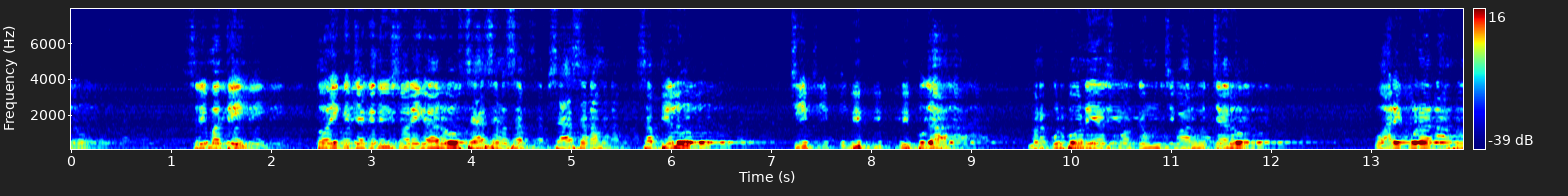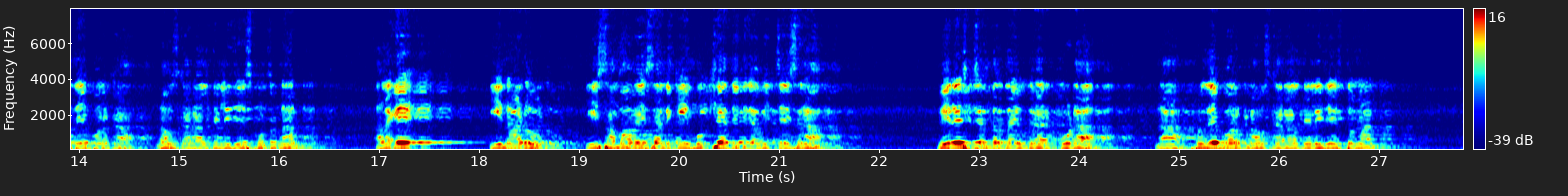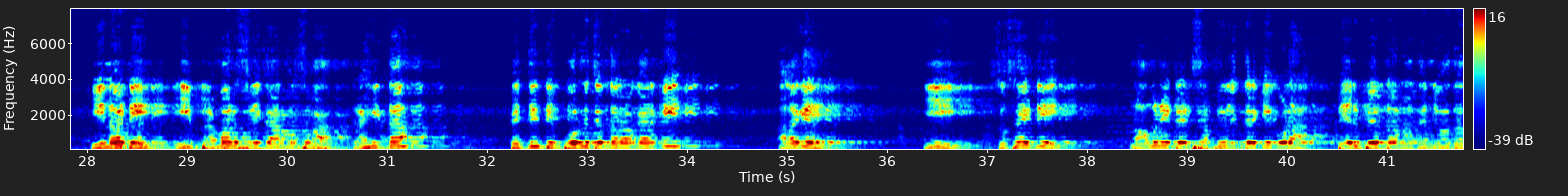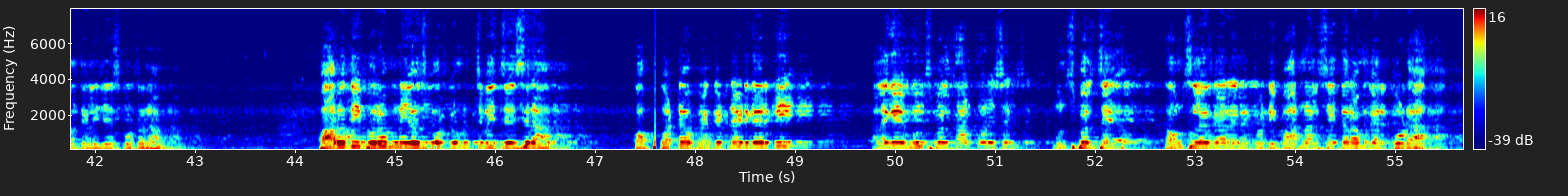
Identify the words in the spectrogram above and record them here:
శ్రీమతి తోయికి జగదీశ్వరి గారు శాసన సబ్- శాసన సభ్యులు చీఫ్ విప్ విప్పుగా మన కుర్బం నియోజకవర్గం నుంచి వారు వచ్చారు. వారికి కూడా నా హృదయపూర్వక నమస్కారాలు తెలియజేసుకుంటున్నాను. అలాగే ఈనాడు ఈ సమావేశానికి ముఖ్య అతిథిగా విచ్చేసిన వీరేష్ చంద్రదేవ్ గారికి కూడా నా హృదయపూర్వక నమస్కారాలు తెలియజేస్తున్నాను. ఈనాటి ఈ ప్రమాణ స్వీకారోత్సవ గ్రహీత పెద్దింటి పూర్ణచంద్రరావు గారికి అలాగే ఈ సొసైటీ నామినేటెడ్ సభ్యులిద్దరికీ కూడా పేరు పేరున నా ధన్యవాదాలు తెలియజేసుకుంటున్నాను. పార్వతీపురం నియోజకవర్గం నుంచి వచ్చేసిన గొట్ట వెంకటనాయుడు గారికి అలాగే మున్సిపల్ కార్పొరేషన్ మున్సిపల్ కౌన్సిలర్ గారైనటువంటి బార్నాల సీతారాం గారికి కూడా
